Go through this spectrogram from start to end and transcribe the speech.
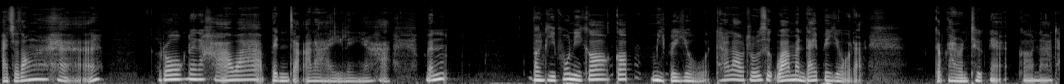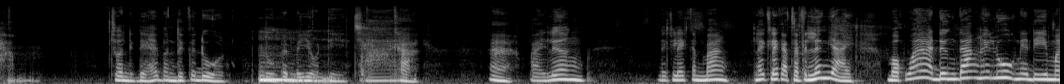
อาจจะต้องหาโรคด้วยนะคะว่าเป็นจากอะไรอะไรเงี้ยค่ะมันบางทีพวกนี้ก็ก็มีประโยชน์ ถ้าเรารู้สึกว่ามันได้ประโยชน์อะกับการบันทึกเนี่ยก็น่าทำ ชวนเด็กๆให้บันทึกกระดูดดูเป็นประโยชน์ดีใช่ค่ะ อ่าไปเรื่องเล็กๆกันบ้าง เล็กๆอาจจะเป็นเรื่องใหญ่ บอกว่าดึงดั้งให้ลูกเนี่ยดีไหม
